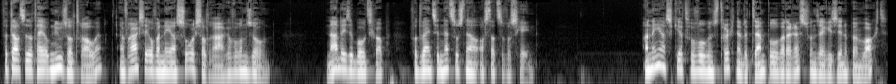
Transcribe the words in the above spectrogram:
vertelt ze dat hij opnieuw zal trouwen en vraagt zij of Aeneas zorg zal dragen voor een zoon. Na deze boodschap verdwijnt ze net zo snel als dat ze verscheen. Aeneas keert vervolgens terug naar de tempel waar de rest van zijn gezin op hem wacht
